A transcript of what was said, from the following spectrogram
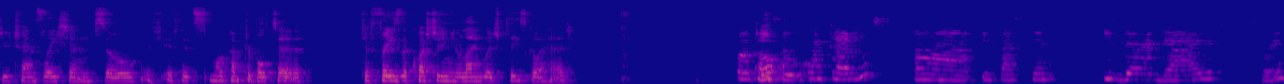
do translation. So if, if it's more comfortable to, to phrase the question in your language, please go ahead. Okay, Oh. so Juan Carlos uh, is asking, is there a guide? Sorry,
